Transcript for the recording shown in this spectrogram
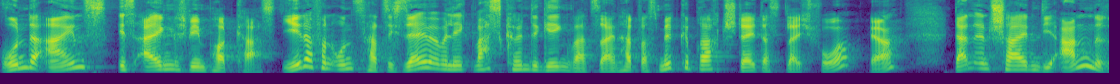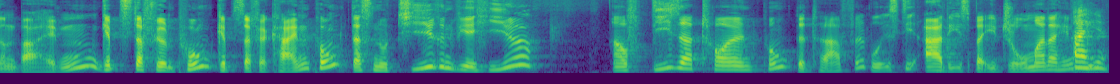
Runde eins ist eigentlich wie ein Podcast. Jeder von uns hat sich selber überlegt, was könnte Gegenwart sein, hat was mitgebracht, stellt das gleich vor. Ja? Dann entscheiden die anderen beiden, gibt es dafür einen Punkt, gibt es dafür keinen Punkt. Das notieren wir hier auf dieser tollen Punktetafel. Wo ist die? Ah, die ist bei Ijoma da hinten. Ah,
